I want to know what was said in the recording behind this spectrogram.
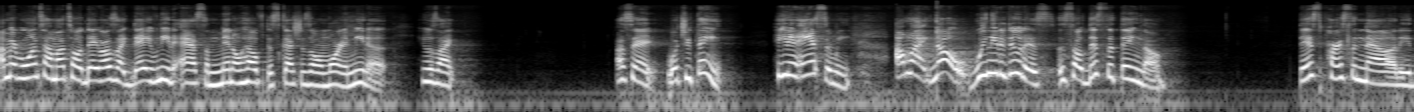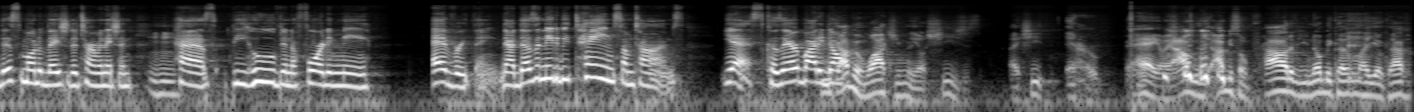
I remember one time I told Dave, I was like, Dave, we need to add some mental health discussions on morning meetup. He was like, I said, what you think? He didn't answer me. I'm like, no, we need to do this. So this is the thing though. This personality, this motivation, determination Mm-hmm. has behooved and afforded me everything. Now, does it need to be tamed sometimes? Yes, because everybody don't. I've been watching. Yo, she's just like she in her bag. Like, I'll, be, I'll be so proud of you, you know, because I'm like, yo, I've-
